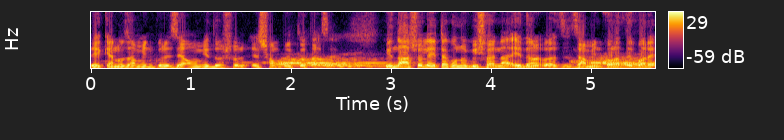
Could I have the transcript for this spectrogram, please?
যে কেন জামিন করেছে, আওয়ামী দোষর এর সম্পৃক্ততা আছে। কিন্তু আসলে এটা কোনো বিষয় না, এই জামিন করাতে পারে।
